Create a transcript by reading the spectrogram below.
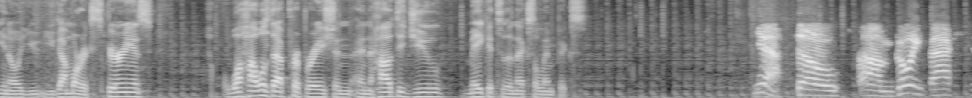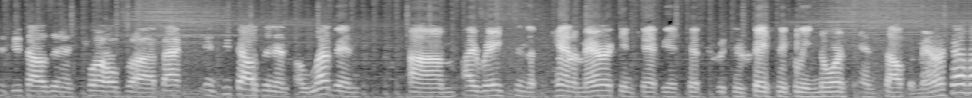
you know, you, you got more experience. Well, how was that preparation, and how did you make it to the next Olympics? Yeah, so um, going back to 2012, uh, back in 2011, um, I raced in the Pan American Championships, which is basically North and South America.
